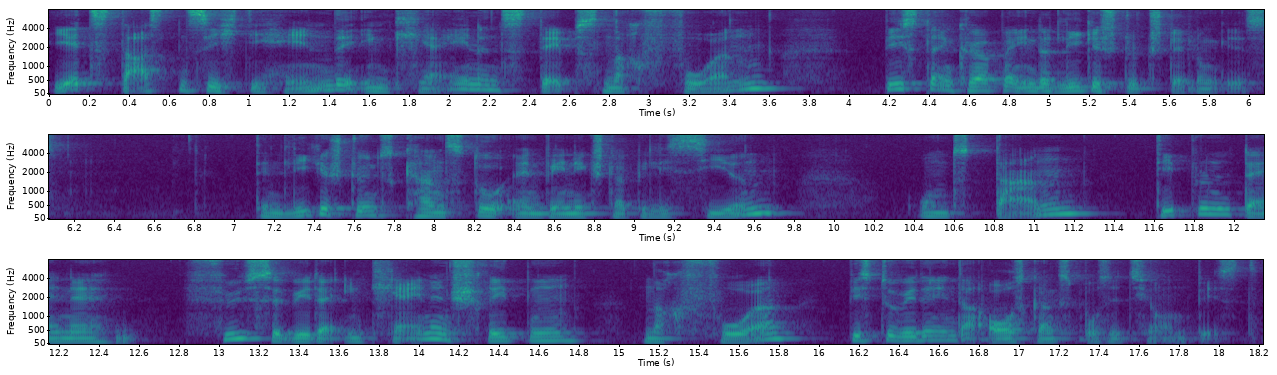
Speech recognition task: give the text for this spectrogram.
Jetzt tasten sich die Hände in kleinen Steps nach vorn, bis dein Körper in der Liegestützstellung ist. Den Liegestütz kannst du ein wenig stabilisieren und dann tippeln deine Füße wieder in kleinen Schritten nach vor, bis du wieder in der Ausgangsposition bist.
